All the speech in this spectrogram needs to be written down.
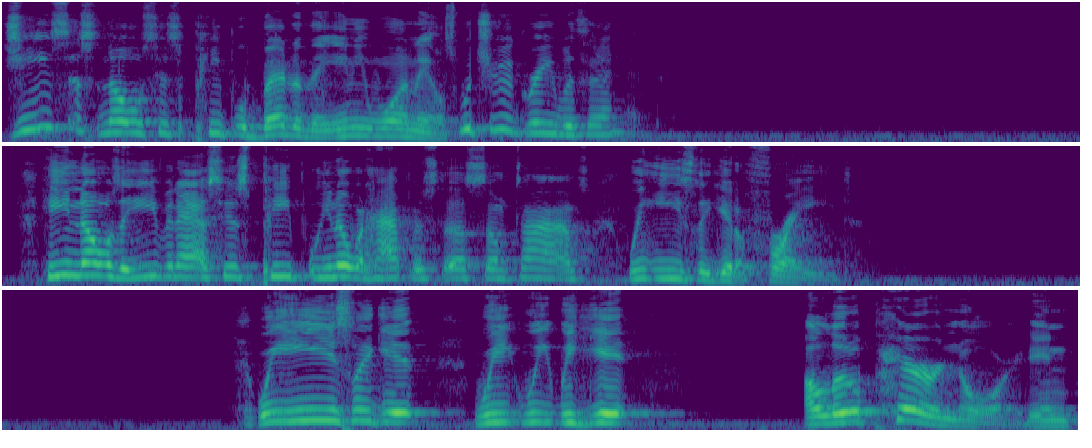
Jesus knows his people better than anyone else. Would you agree with that? He knows that even as his people, you know what happens to us sometimes? We easily get afraid. We easily get, we, we, we get a little paranoid and,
